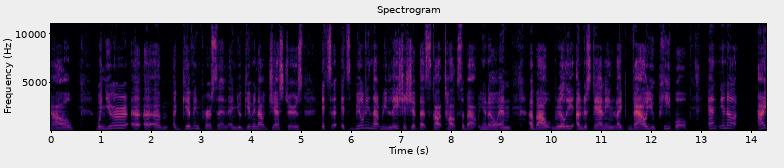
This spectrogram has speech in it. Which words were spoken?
how when you're a, a, um, a giving person and you're giving out gestures, it's it's building that relationship that Scott talks about, you know, and about really understanding like value people. And you know, I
